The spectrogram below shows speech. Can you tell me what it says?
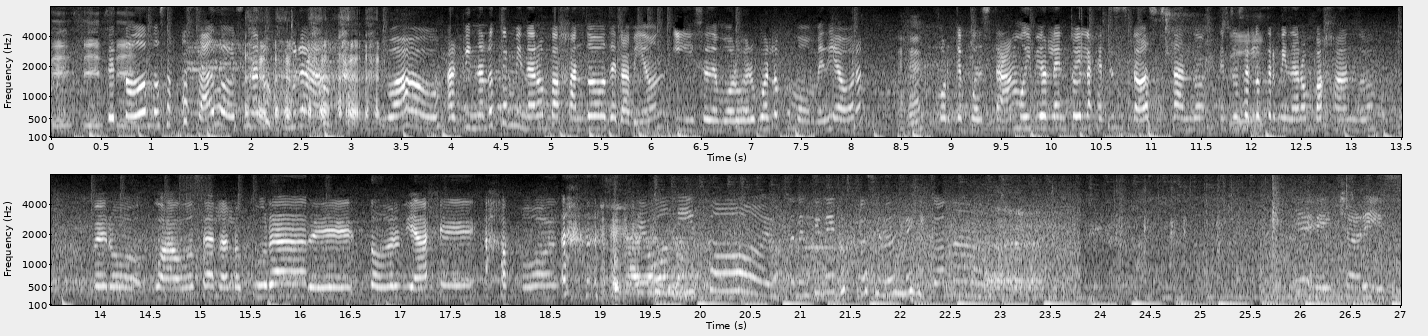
sí, sí. de sí. todos nos ha pasado, es una locura. wow. Al final lo terminaron bajando del avión y se demoró el vuelo como media hora porque pues estaba muy violento y la gente se estaba asustando. Entonces Sí. lo terminaron bajando. Pero wow, o sea, la locura de todo el viaje a Japón. ¡Qué bonito! El tren tiene ilustraciones mexicanas. ¡Hey, Charis!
